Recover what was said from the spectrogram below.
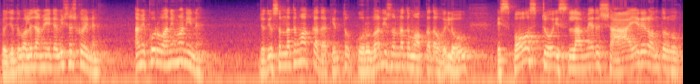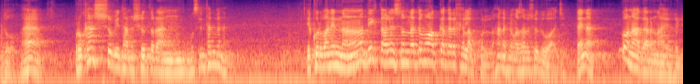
কেউ যদি বলে যে আমি এটা বিশ্বাস করি না, আমি কোরবানি মানি না। যদিও সন্নাতে মক্কাদা কিন্তু কোরবানি সন্নাতে মক্কাদা হইলেও স্পষ্ট ইসলামের শায়ের অন্তর্ভুক্ত হ্যাঁ প্রকাশ্য বিধান, সুতরাং মুসলিম থাকবে না। যে কোরবানি না দিক, তাহলে সন্নাতে মক্কাদার খেলাপ করল। হানাফি মাঝাবে শুধু আজ তাই না? গনাগার না হয়ে হইল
